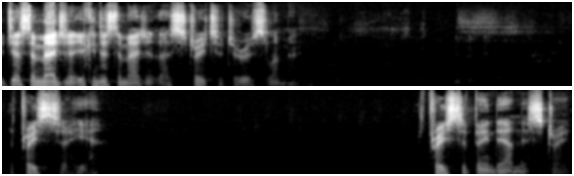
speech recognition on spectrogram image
just imagine it. You can just imagine those streets of Jerusalem and priests are here. The priests have been down this street.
